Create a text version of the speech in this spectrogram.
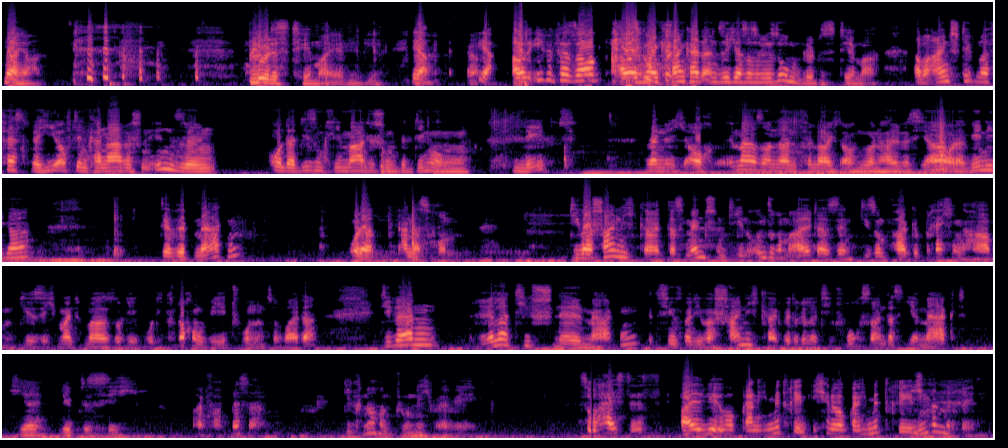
Naja. Blödes Thema irgendwie. Ja. Ja. Ja, also ich bin versorgt. Aber ich meine, Krankheit an sich ist ja sowieso ein blödes Thema. Aber eins steht mal fest, wer hier auf den Kanarischen Inseln unter diesen klimatischen Bedingungen lebt, wenn nicht auch immer, sondern vielleicht auch nur ein halbes Jahr oder weniger, der wird merken, oder andersrum, die Wahrscheinlichkeit, dass Menschen, die in unserem Alter sind, die so ein paar Gebrechen haben, die sich manchmal so, die, wo die Knochen wehtun und so weiter, die werden relativ schnell merken, beziehungsweise die Wahrscheinlichkeit wird relativ hoch sein, dass ihr merkt, hier lebt es sich einfach besser. Die Knochen tun nicht mehr weh. So heißt es, weil wir überhaupt gar nicht mitreden. Ich kann überhaupt gar nicht mitreden, Ich kann mitreden.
